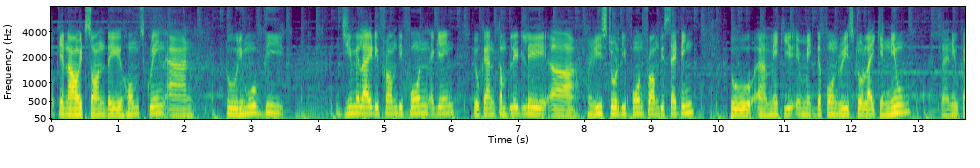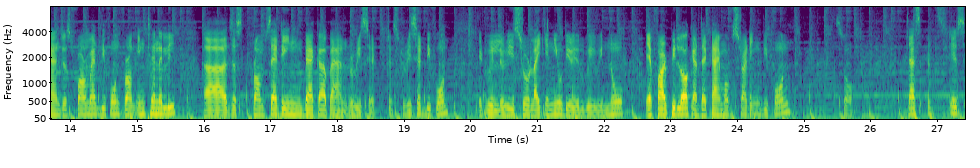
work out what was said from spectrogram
okay now it's on the home screen and to remove the gmail id from the phone again you can completely uh, restore the phone from the setting to uh, make you make the phone restore like a new. Then you can just format the phone from internally uh, just from setting backup and reset. Just reset the phone. It will restore like a new. There will be no frp lock at the time of starting the phone. So that's it's, it's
